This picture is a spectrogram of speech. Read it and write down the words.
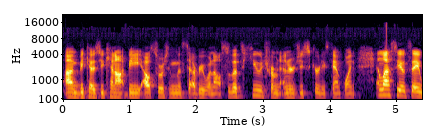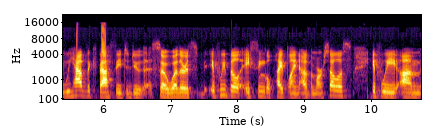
um, because you cannot be outsourcing this to everyone else. So that's huge from an energy security standpoint. And lastly, I would say we have the capacity to do this. So whether it's if we built a single pipeline out of the Marcellus, if we um,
